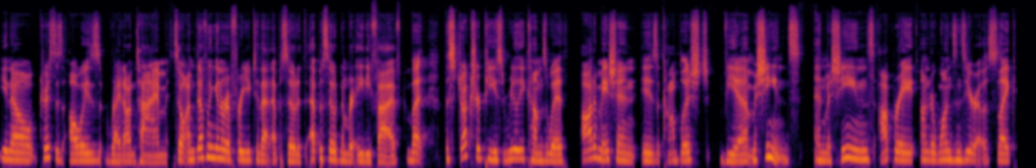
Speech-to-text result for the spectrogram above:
you know, Chris is always right on time. So I'm definitely going to refer you to that episode. It's episode number 85. But the structure piece really comes with automation is accomplished via machines and machines operate under ones and zeros. Like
